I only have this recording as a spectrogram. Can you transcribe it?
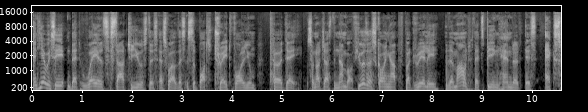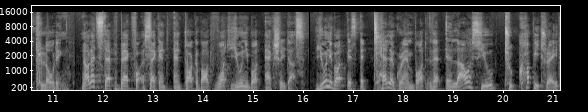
And here we see that whales start to use this as well. This is the bot trade volume per day. So not just the number of users going up, but really the amount that's being handled is exploding. Now let's step back for a second and talk about what Unibot actually does. Unibot is a Telegram bot that allows you to copy trade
